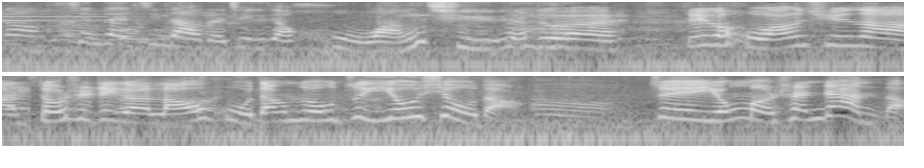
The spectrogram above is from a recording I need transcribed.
那现在进到的这个叫虎王区，对，这个虎王区呢都是这个老虎当中最优秀的。最勇猛善战的，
